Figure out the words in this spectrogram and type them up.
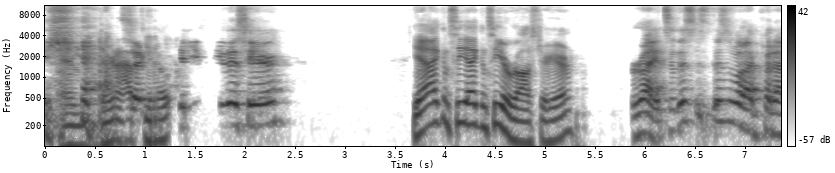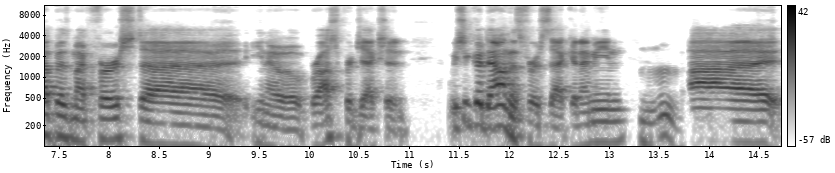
And yeah, they're gonna have so to, you know, can you see this here? Yeah, I can see I can see your roster here. Right. So this is this is what I put up as my first uh you know roster projection. We should go down this for a second. I mean, mm-hmm. uh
